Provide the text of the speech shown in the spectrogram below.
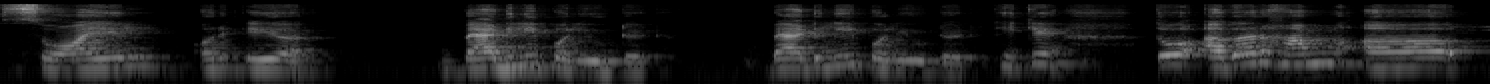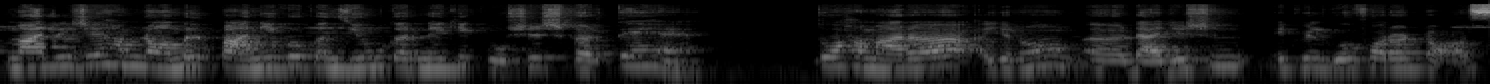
सॉइल और air badly polluted badly polluted ठीक है? तो अगर हम मान लीजिए हम नॉर्मल पानी को कंज्यूम करने की कोशिश करते हैं तो हमारा you know digestion it will go for a toss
